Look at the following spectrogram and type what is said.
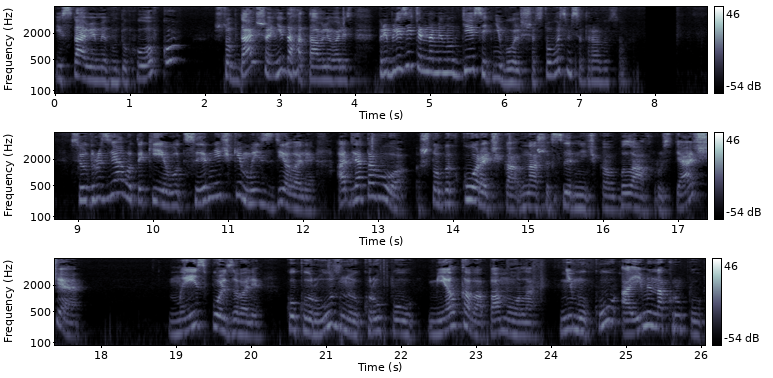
И ставим их в духовку, чтобы дальше они доготавливались. Приблизительно минут 10, не больше, 180 градусов. Все, друзья, вот такие вот сырнички мы сделали. А для того, чтобы корочка в наших сырничках была хрустящая, мы использовали кукурузную крупу мелкого помола. Не муку, а именно крупу.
